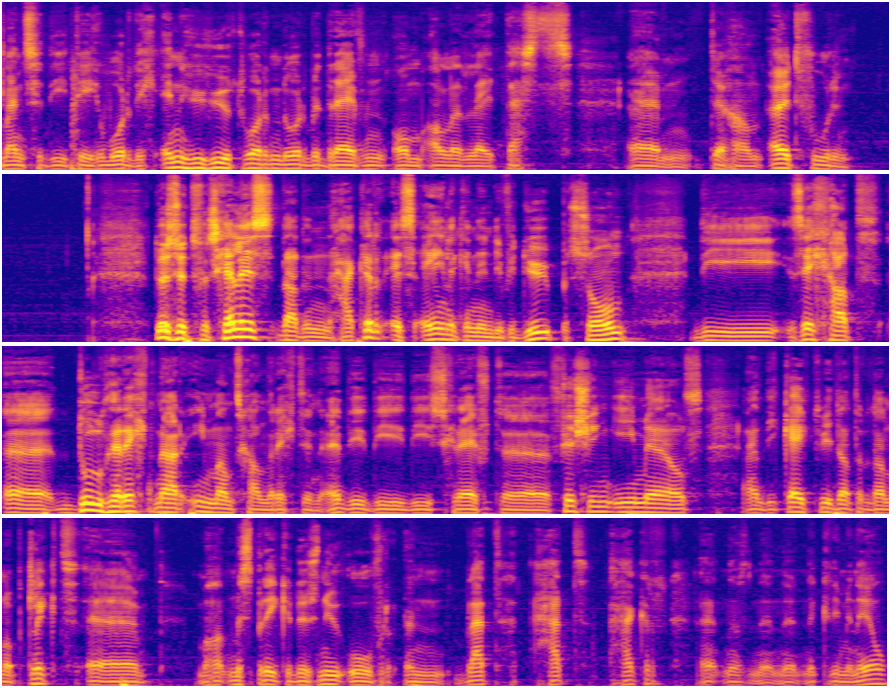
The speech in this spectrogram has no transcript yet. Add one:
mensen die tegenwoordig ingehuurd worden door bedrijven om allerlei tests um, te gaan uitvoeren. Dus het verschil is dat een hacker is eigenlijk een individu, persoon, die zich gaat uh, doelgericht naar iemand gaan richten. Hè. Die, die, die schrijft uh, phishing-e-mails en die kijkt wie dat er dan op klikt. Uh, we spreken dus nu over een black hat hacker, een, crimineel.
